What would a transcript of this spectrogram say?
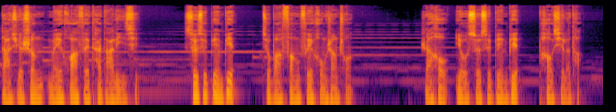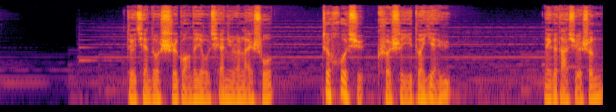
大学生没花费太大力气，随随便便就把芳菲哄上床，然后又随随便便抛弃了她。对见多识广的有钱女人来说，这或许可是一段艳遇。那个大学生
